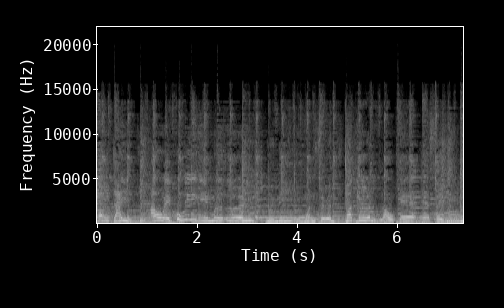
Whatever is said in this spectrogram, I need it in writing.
ของใจ เอาไว้คุยมืออื่น มือนี้มวนซืนพอทืนเราแก่สิ่ง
